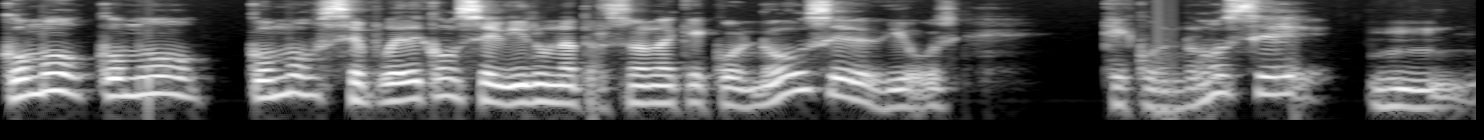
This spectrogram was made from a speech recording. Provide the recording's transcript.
¿cómo, cómo, ¿Cómo se puede concebir una persona que conoce de Dios, que conoce mm,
